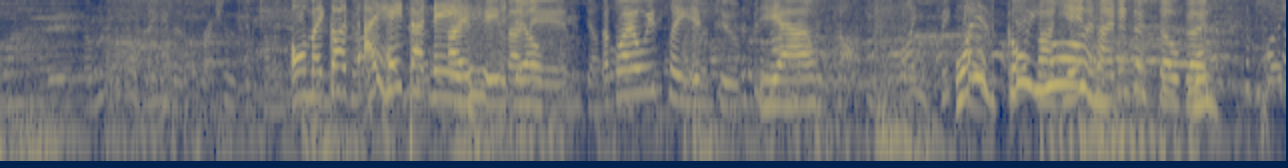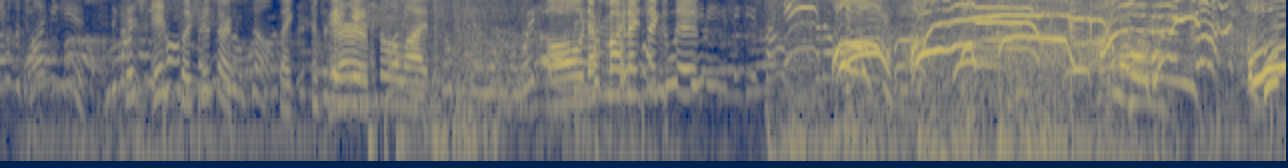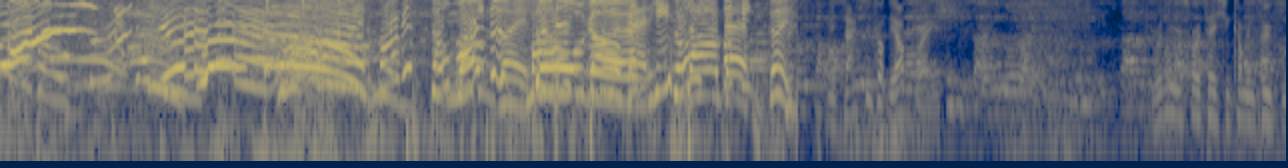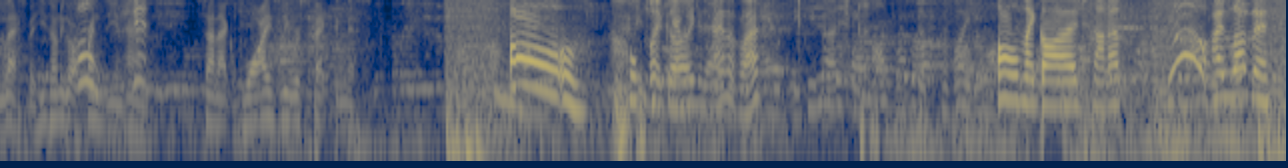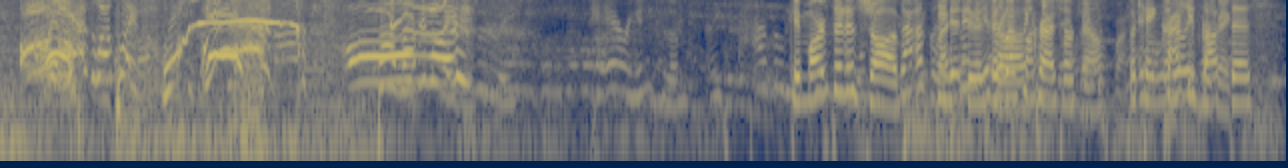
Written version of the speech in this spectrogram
Oh my god, I hate that name. I hate that name. That's why I always play into. Yeah. What is oh going God, on? Yay's timings are so good. The polish on the timing here. They've His, actually his carved pushes space are for themselves. like It's okay, superb. Yay's still alive. Still gonna get a little bit of a wiggle Oh, there. never mind, I Find jinxed towards it. CD. CD's found. And now- Oh! oh! oh god, Marv is so Marv fucking is good. so Marv is so good. good. Sacy's got the upgrade. Really, this rotation coming through from less, but he's only got Oh, Frenzy in shit. hand. Saadhak wisely respecting this. Oh! Oh my god. wait, I have a flash? Oh my god. Not up. I love this. Oh, yes, well played. What? God, Marv Oh! is Okay, Marv did his job. That did aggression do his is job. It's up to fucking Crashies now. Okay, It's literally Crashy's got perfect. this.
